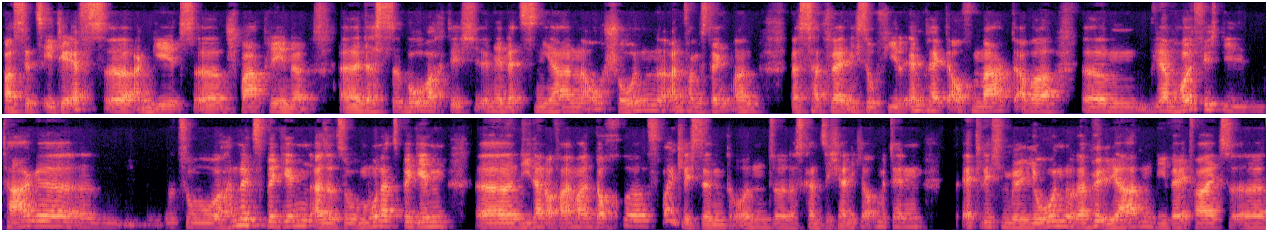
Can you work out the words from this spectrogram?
Was jetzt ETFs äh, angeht, äh, Sparpläne, äh, das beobachte ich in den letzten Jahren auch schon. Anfangs denkt man, das hat vielleicht nicht so viel Impact auf den Markt, aber ähm, wir haben häufig die Tage, äh, zu Handelsbeginn, also zu Monatsbeginn, äh, die dann auf einmal doch äh, freundlich sind. Und äh, das kann sicherlich auch mit den etlichen Millionen oder Milliarden, die weltweit äh,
